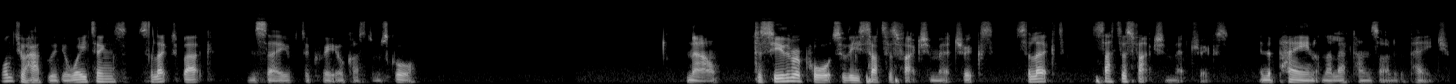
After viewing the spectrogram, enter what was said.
Once you're happy with your weightings, select back and save to create your custom score. Now, to see the reports of these satisfaction metrics, select Satisfaction Metrics in the pane on the left-hand side of the page.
